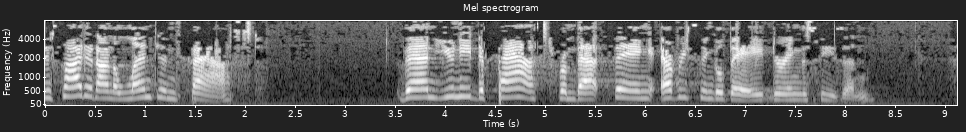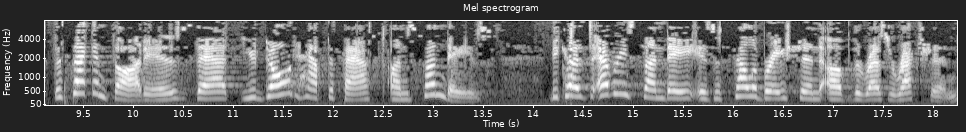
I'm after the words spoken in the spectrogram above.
decided on a Lenten fast, then you need to fast from that thing every single day during the season. The second thought is that you don't have to fast on Sundays because every Sunday is a celebration of the resurrection.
